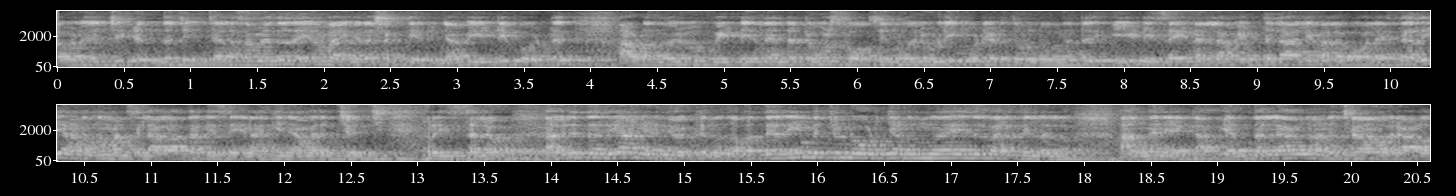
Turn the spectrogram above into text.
അവൾ വെച്ച് എന്ത് ചെയ്യും? ചില സമയത്ത് ദൈവം ഭയങ്കര ശക്തി വരും ഞാൻ വീട്ടിൽ പോയിട്ട് അവിടെ നിന്ന് ഒരു വീട്ടിൽ നിന്ന് എന്റെ ടൂൾസ് ബോക്സിൽ നിന്ന് ഒരു ഉളിയും കൂടി എടുത്തുകൊണ്ട് വന്നിട്ട് ഈ ഡിസൈൻ എല്ലാം എട്ടുകാലി വല പോലെ തെറിയാണെന്ന് മനസ്സിലാകാത്ത ഡിസൈൻ ആക്കി ഞാൻ വരച്ചു വെച്ച്. ക്രൈസ്തലോ അവർ തെറിയാണ് എഴുതി വെക്കുന്നത്. അപ്പൊ തെറിയും വെച്ചുകൊണ്ട് ഓടിച്ചാണെന്ന് ഇത് വരത്തില്ലല്ലോ. അങ്ങനെയൊക്കെ എന്തെല്ലാം കാണിച്ചാൽ ഒരാളെ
